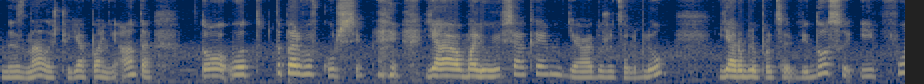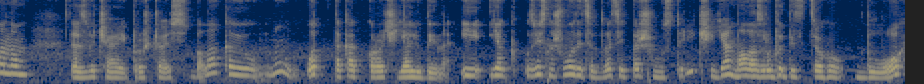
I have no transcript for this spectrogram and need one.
не знали, що я пані Анта, то от тепер ви в курсі. Я малюю всяке, я дуже це люблю. Я роблю про це відоси і фоном зазвичай про щось балакаю. Ну, от така, коротше, я людина. І як, звісно ж, водиться в 21 сторіччі, я мала зробити з цього блог.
